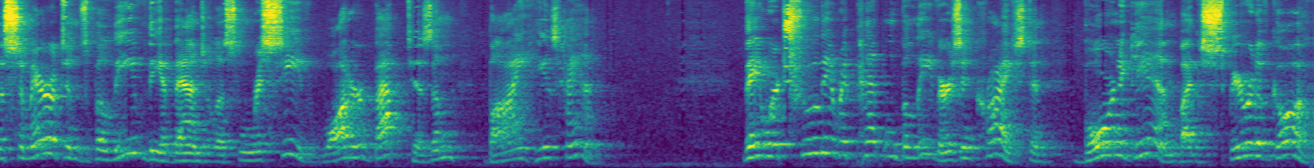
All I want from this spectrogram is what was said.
the Samaritans believed the evangelist and received water baptism by his hand. They were truly repentant believers in Christ and born again by the Spirit of God,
